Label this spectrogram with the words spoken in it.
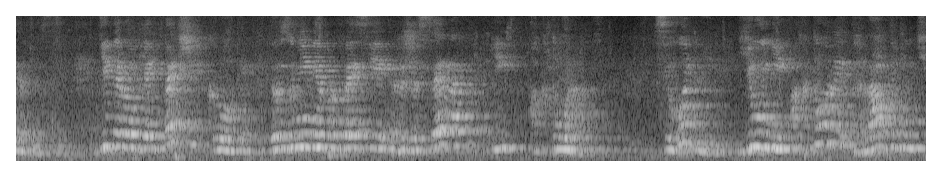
майстерності. Діти роблять перші кроки до розуміння професії режисера і актора. Сьогодні юні актори гратимуть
